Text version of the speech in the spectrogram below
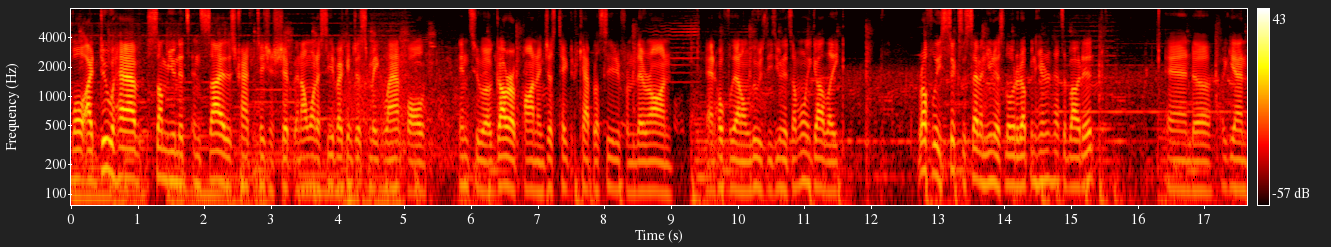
well, I do have some units inside this transportation ship, and I want to see if I can just make landfall into a Garapan and just take the capital city from there on. And hopefully I don't lose these units. I've only got like roughly six or seven units loaded up in here. That's about it. And uh, again,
